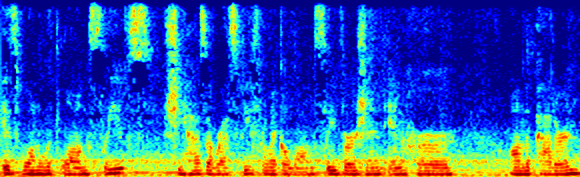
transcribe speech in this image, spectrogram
is one with long sleeves. She has a recipe for like a long sleeve version in her on the pattern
